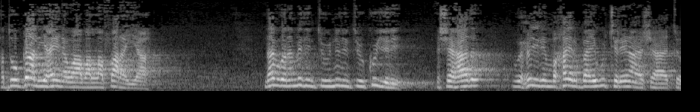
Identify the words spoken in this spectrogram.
Hadduu gaal yahayna waaba la farayaa nabiguna mid intuu nin intuu ku yidhi ashahaado wuxuu yidhi ma khayr baa igu jira inaan ashahaato.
